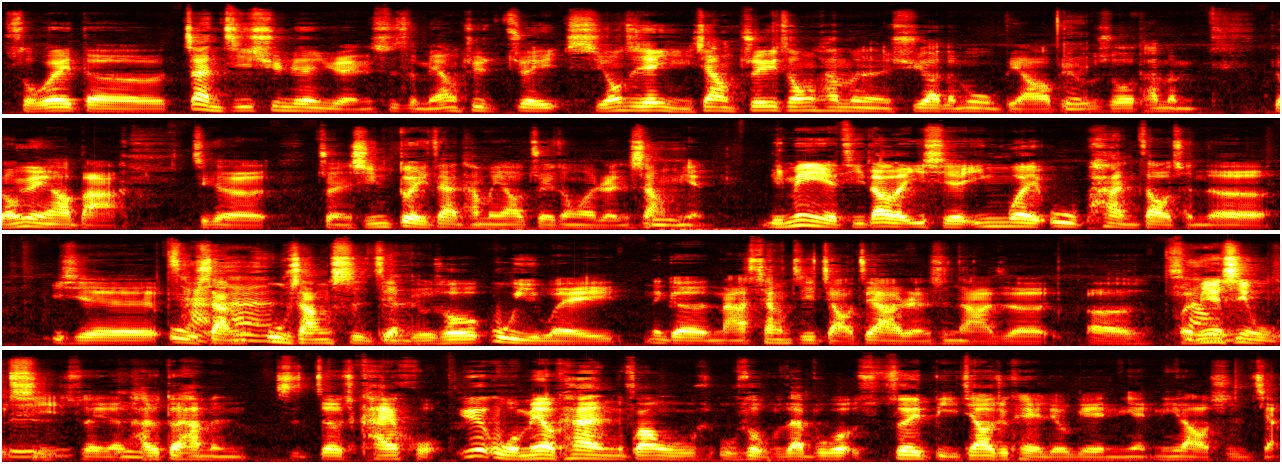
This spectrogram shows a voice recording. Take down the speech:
所谓的战机训练员是怎么样去追使用这些影像追踪他们需要的目标，比如说他们永远要把这个准心对在他们要追踪的人上面。里面也提到了一些因为误判造成的一些误伤误伤事件，比如说误以为那个拿相机脚架的人是拿着呃毁灭性武器，所以呢嗯他就对他们只就开火。因为我没有看《光无无所不在》，不过所以比较就可以留给倪倪老师讲。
